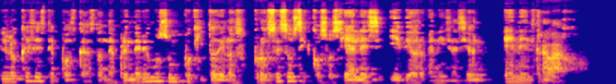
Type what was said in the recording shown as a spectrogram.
en lo que es este podcast donde aprenderemos un poquito de los procesos psicosociales y de organización en el trabajo.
